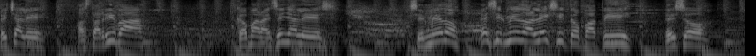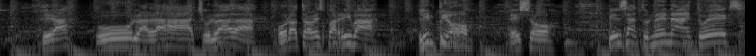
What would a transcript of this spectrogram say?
Échale, hasta arriba. Cámara, enséñales. Sin miedo, es sin miedo al éxito, papi. Eso. Mira. Uh, la la, chulada. Ahora otra vez para arriba. Limpio. Eso. Piensa en tu nena, en tu ex.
